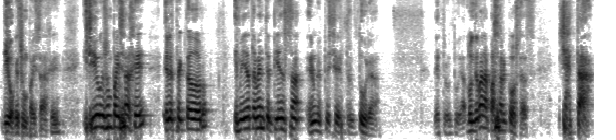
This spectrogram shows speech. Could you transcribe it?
digo que es un paisaje, y si digo que es un paisaje, el espectador inmediatamente piensa en una especie de estructura de estructura, donde van a pasar cosas. Ya está.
